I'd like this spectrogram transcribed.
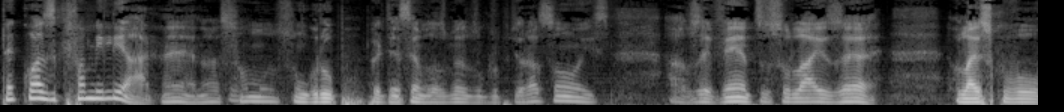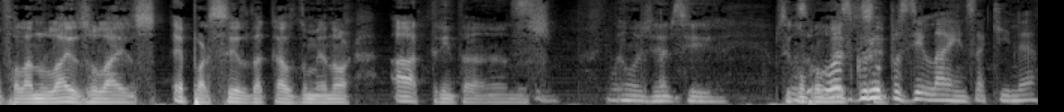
até quase que familiar, né? Nós somos um grupo, pertencemos aos mesmos grupos de orações, aos eventos. O Laios é. O Laios que eu vou falar no Laios, o Laios é parceiro da Casa do Menor há 30 anos. Sim, então a gente se, se os, compromete. Os grupos sempre. de Lions aqui, né?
